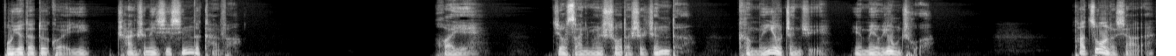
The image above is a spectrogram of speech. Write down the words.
不由得对诡异产生了一些新的看法。怀疑，就算你们说的是真的，可没有证据也没有用处啊。他坐了下来，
